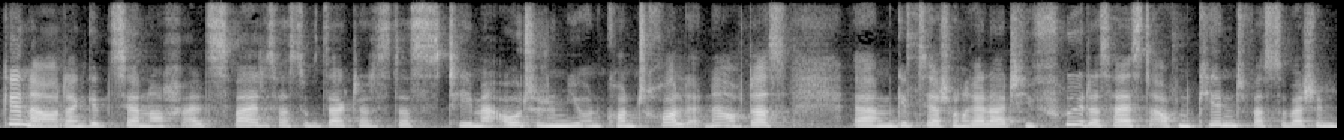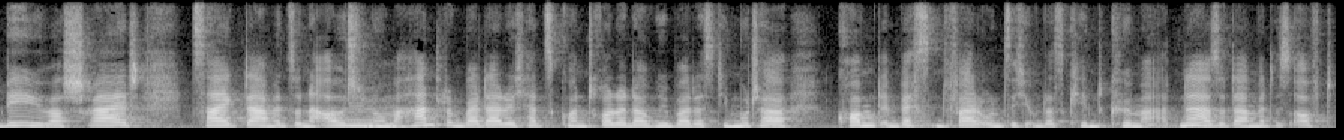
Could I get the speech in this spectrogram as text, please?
Genau, dann gibt es ja noch als zweites, was du gesagt hast, das Thema Autonomie und Kontrolle. Ne? Auch das ähm, gibt es ja schon relativ früh. Das heißt, auch ein Kind, was zum Beispiel ein Baby was schreit, zeigt damit so eine autonome mhm. Handlung, weil dadurch hat es Kontrolle darüber, dass die Mutter kommt im besten Fall und sich um das Kind kümmert. Ne? Also damit ist oft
